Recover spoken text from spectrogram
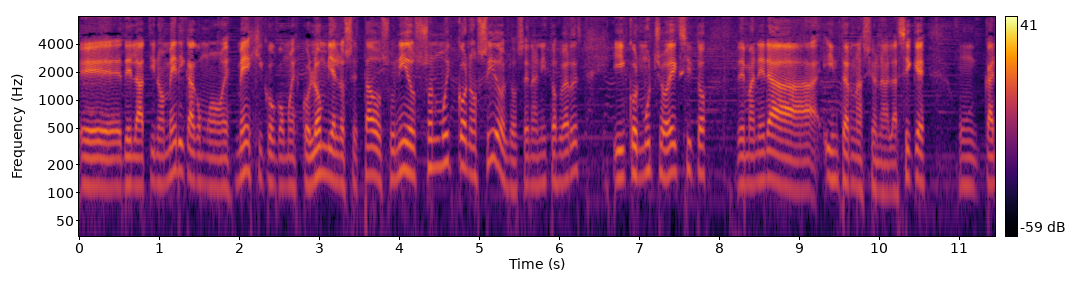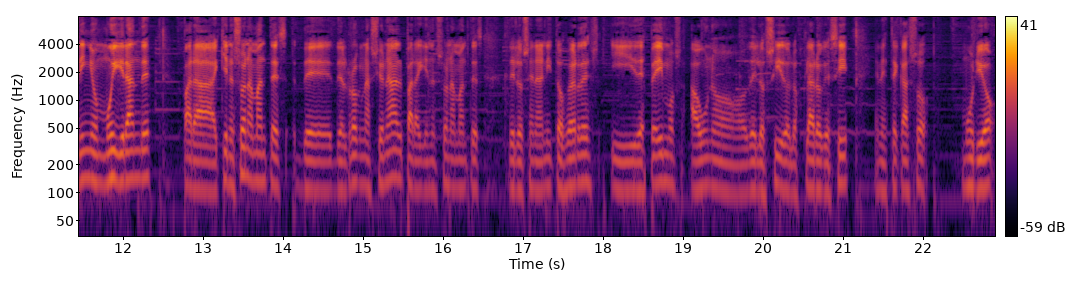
eh, de Latinoamérica como es México, como es Colombia, en los Estados Unidos. Son muy conocidos los Enanitos Verdes y con mucho éxito de manera internacional. Así que un cariño muy grande para quienes son amantes del rock nacional, para quienes son amantes de los enanitos verdes y despedimos a uno de los ídolos, claro que sí, en este caso murió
